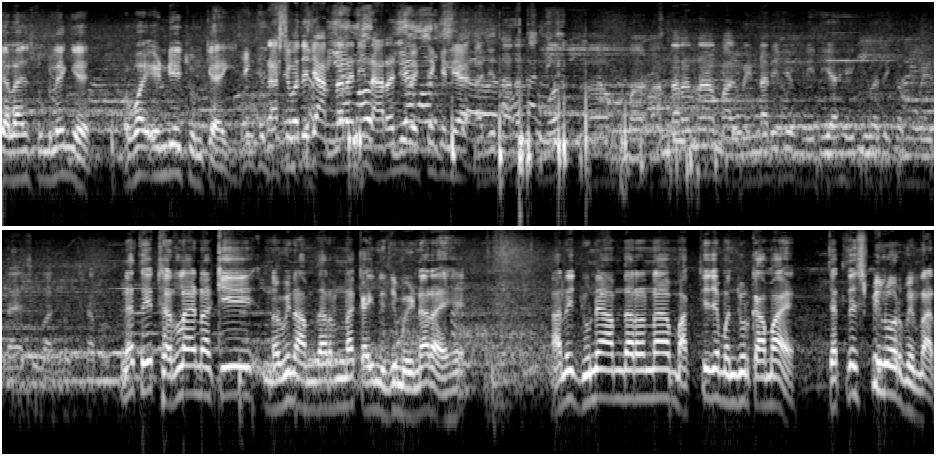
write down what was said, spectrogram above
अलायंस को मिलेंगे और वह एनडीए चुन के आएगी। राष्ट्रवादीच्या आमदारांनी नाराजी व्यक्त केली आहे अजितदादांसमोर अं, मा- मिळणारी जी निधी आहे किंवा ते कमी मिळत आहे अशी वागणूक नाही ते ठरलं आहे ना की नवीन आमदारांना काही निधी मिळणार आहे आणि जुन्या आमदारांना मागचे जे मंजूर कामं आहे त्यातले स्पिल ओव्हर मिळणार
